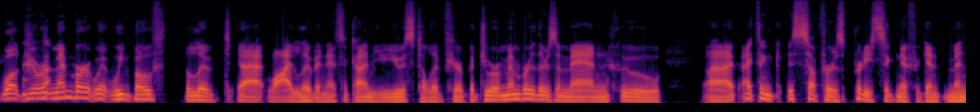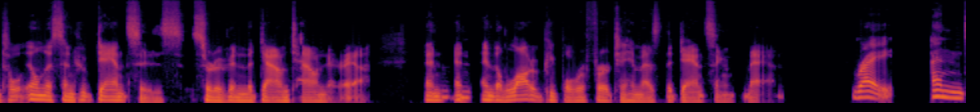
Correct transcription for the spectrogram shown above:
Well, do you remember we, we both lived? Uh, well, I live in Ithaca, and you used to live here. But do you remember? There's a man who uh, I think suffers pretty significant mental illness and who dances sort of in the downtown area. And, mm-hmm. and and a lot of people refer to him as the dancing man. Right. And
